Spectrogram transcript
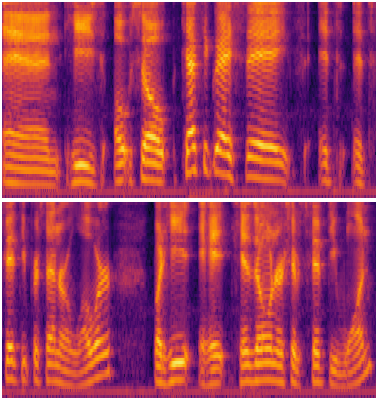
and he's oh so technically I say it's it's fifty percent or lower, but he his ownership's fifty one.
